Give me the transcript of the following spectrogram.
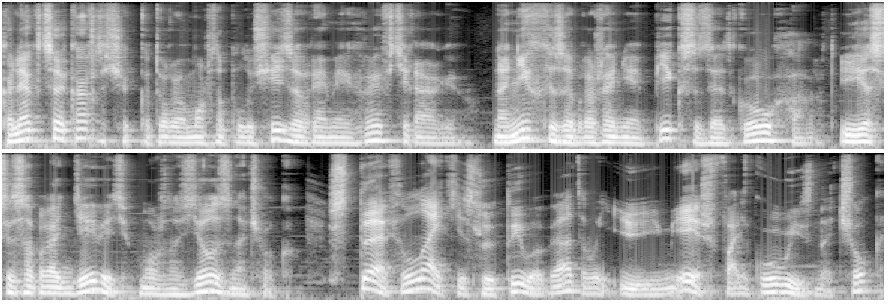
Коллекция карточек, которую можно получить за время игры в террарию. На них изображение Pix That Go Hard. И если собрать 9, можно сделать значок. Ставь лайк, если ты богатый и имеешь фольговый значок.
